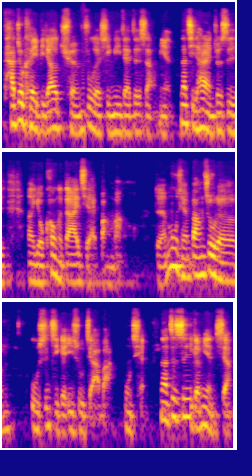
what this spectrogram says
他就可以比较全副的心力在这上面。那其他人就是呃有空的大家一起来帮忙。对，啊目前帮助了五十几个艺术家吧，目前。那这是一个面向，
